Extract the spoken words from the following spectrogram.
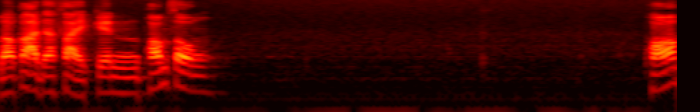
เราก็อาจจะใส่เกณฑ์พร้อมส่งพร้อม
